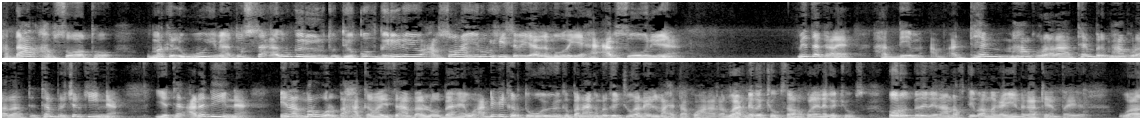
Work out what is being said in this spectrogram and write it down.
Haddaad cabsooto marka laguu yimaado sa aad u gariirto dee qof gariirayo cabsoonaya inuu wixii sameeyaa la moodaya ha cabsoonina midda kale haddii maxaan ku rahdaa temper maxaan ku rahdaa temperaturekiina iyo cadhadiina inaad mar walba xakamaysaan baa loo baahan yahay. Waxaa dhici karta hooyooyinka banaanka markay joogaan ilmaha xitaa ku xanaaqaan waar naga joogsaan oo kale naga joogso orod badanayna naftii baad naga naga keentay. Waa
